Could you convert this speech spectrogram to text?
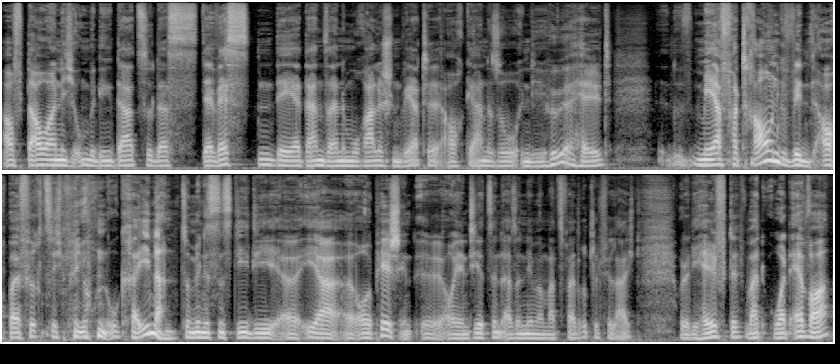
auf Dauer nicht unbedingt dazu, dass der Westen, der ja dann seine moralischen Werte auch gerne so in die Höhe hält, mehr Vertrauen gewinnt, auch bei 40 Millionen Ukrainern, zumindest die, die äh, eher äh, europäisch äh, orientiert sind, also nehmen wir mal zwei Drittel vielleicht oder die Hälfte, whatever.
